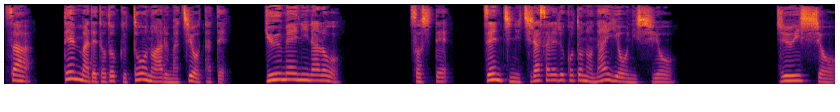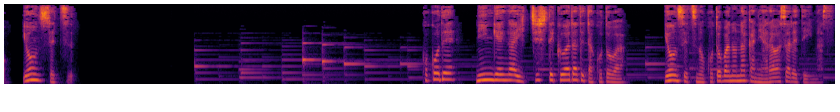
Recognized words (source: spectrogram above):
さあ、天まで届く塔のある町を建て、有名になろう。そして、全地に散らされることのないようにしよう。十一章四節ここで人間が一致して企てたことは四節の言葉の中に表されています。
